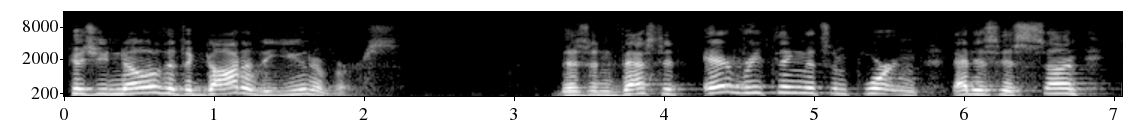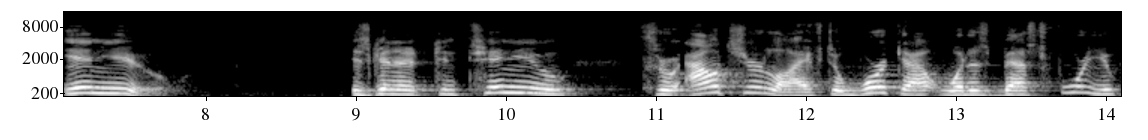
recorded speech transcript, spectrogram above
Because you know that the God of the universe has invested everything that's important, that is His Son, in you is going to continue throughout your life to work out what is best for you,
